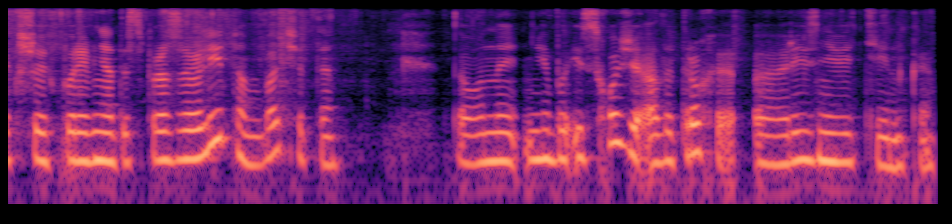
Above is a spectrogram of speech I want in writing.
Якщо їх порівняти з прозеолітом, бачите, то вони ніби і схожі, але трохи е, різні відтінки.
